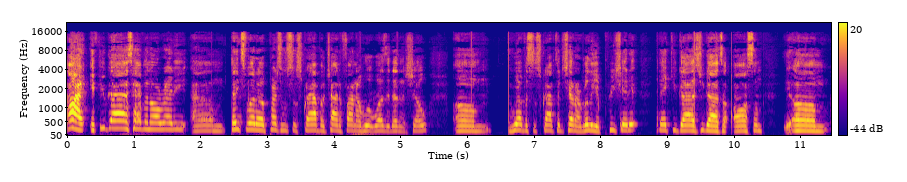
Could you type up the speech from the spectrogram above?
All right, if you guys haven't already, um, thanks for the person who subscribed. I'm trying to find out who it was. It doesn't show. Um, whoever subscribed to the channel, I really appreciate it. Thank you guys. You guys are awesome. Um,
